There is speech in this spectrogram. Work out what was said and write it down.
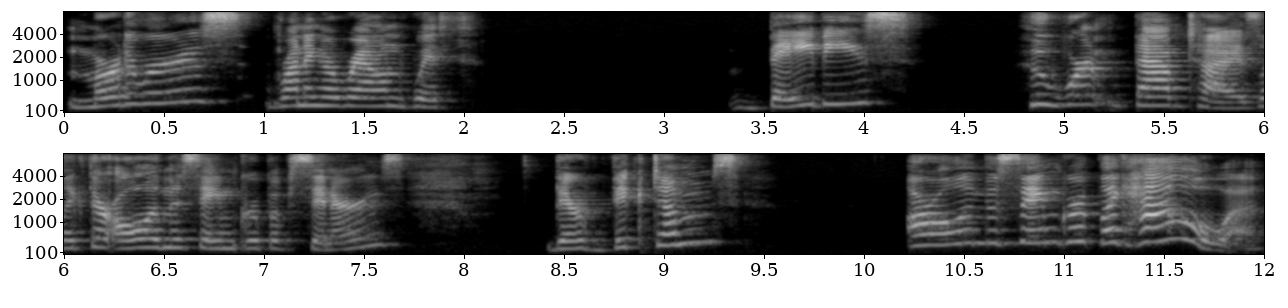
murderers running around with babies who weren't baptized. Like they're all in the same group of sinners. They're victims are all in the same group. Like how?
